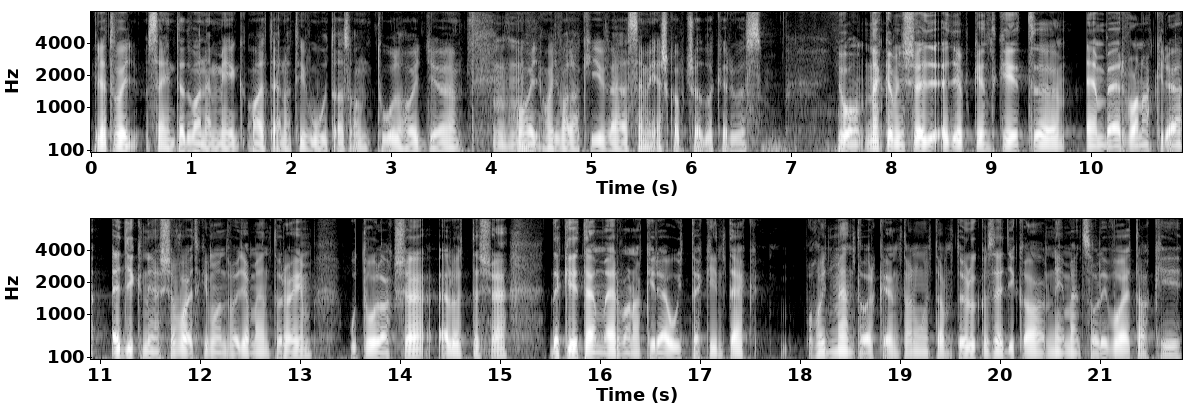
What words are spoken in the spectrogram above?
illetve hogy szerinted van-e még alternatív út azon túl, hogy, uh-huh. hogy, hogy valakivel személyes kapcsolatba kerülsz? Jó, nekem is egy, egyébként két ember van, akire egyiknél se volt kimondva, hogy a mentoraim, utólag se, előtte se, de két ember van, akire úgy tekintek, hogy mentorként tanultam tőlük. Az egyik a német Zoli volt, aki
